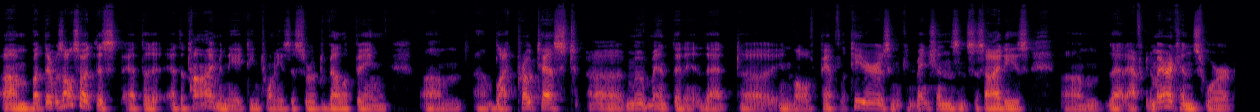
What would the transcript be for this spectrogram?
Um, but there was also at this at the at the time in the 1820s this sort of developing um, um, black protest uh, movement that that uh, involved pamphleteers and conventions and societies um, that African Americans were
